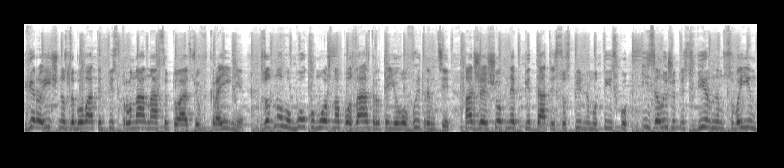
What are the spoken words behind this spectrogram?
героїчно забивати піструна на ситуацію в країні. З одного боку можна позаздрити його витримці, адже щоб не піддатись суспільному тиску і залишитись вірним своїм,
